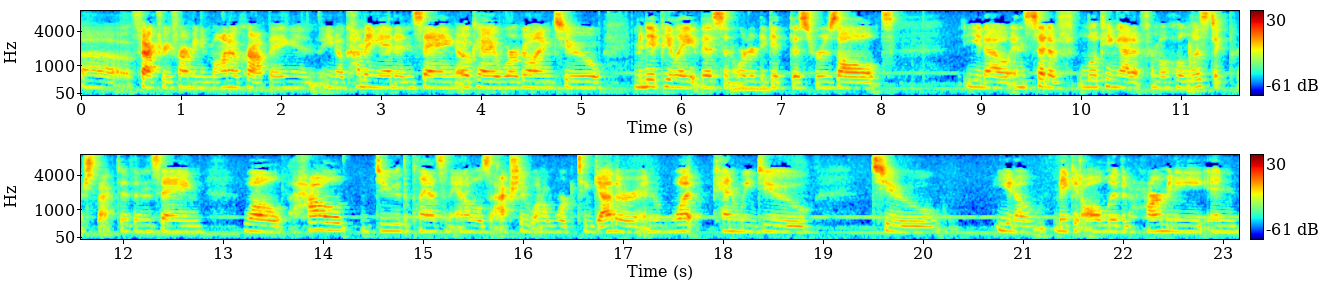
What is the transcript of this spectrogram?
uh, factory farming and monocropping, and you know, coming in and saying, okay, we're going to manipulate this in order to get this result. You know, instead of looking at it from a holistic perspective and saying, well, how do the plants and animals actually want to work together, and what can we do to, you know, make it all live in harmony? And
